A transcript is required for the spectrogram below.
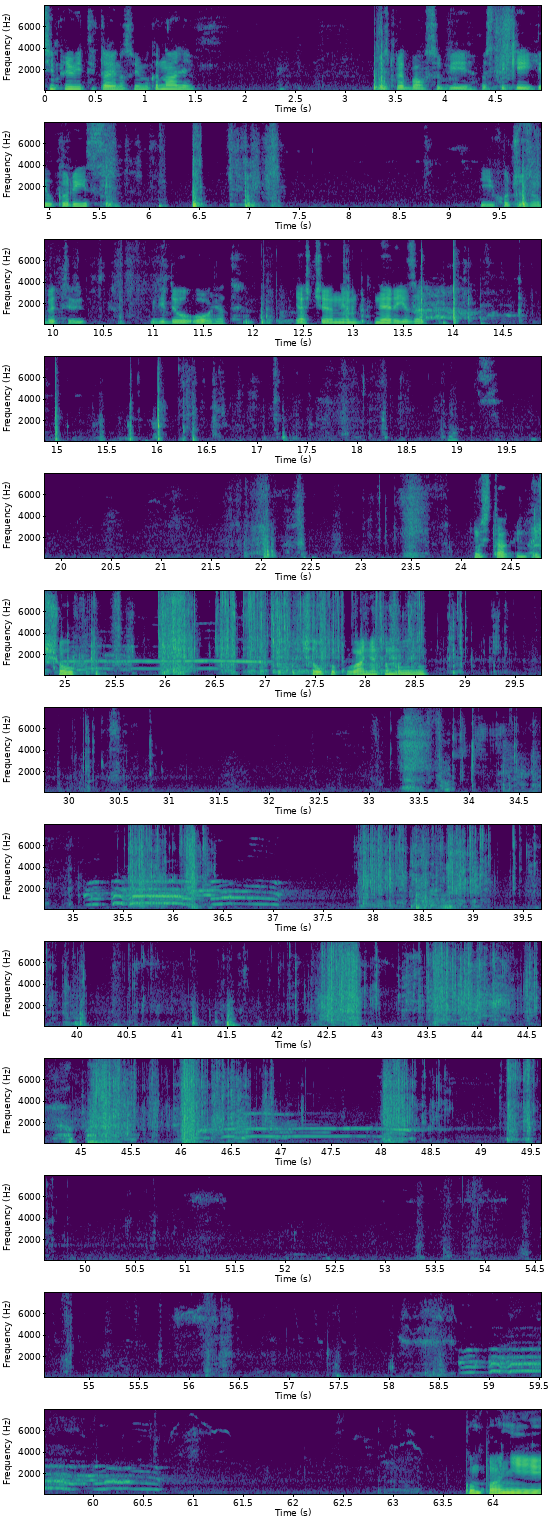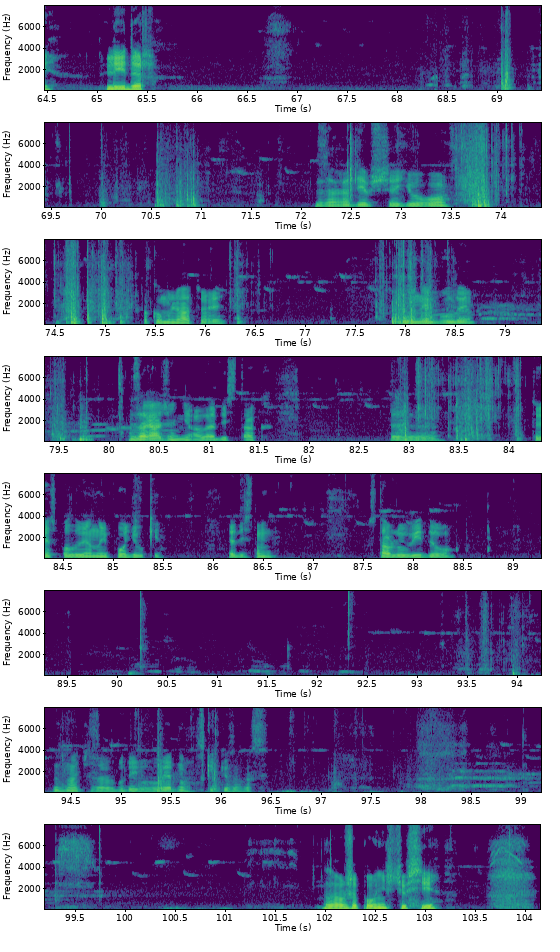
Всім привіт, вітаю на своєму каналі. Ось придбав собі ось такий гілкоріз. І хочу зробити відеоогляд. Я ще ним не різав. Так. Ось так він прийшов. Ще упакування там було. Компанії Лідер. Зарядивши його акумулятори, вони були заряджені, але десь так е, 3,5 поділки. Я десь там ставлю відео. Не знаю, чи зараз буде його видно, скільки зараз. Зараз вже повністю всі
